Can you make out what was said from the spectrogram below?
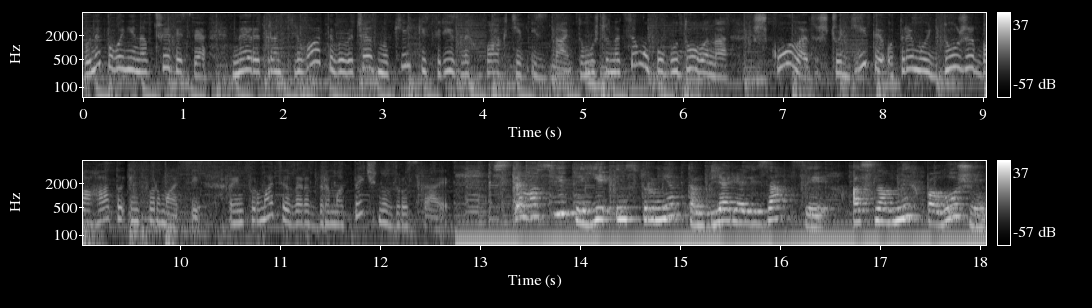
Вони повинні навчитися не ретранслювати величезну кількість різних фактів і знань, тому що на цьому побудована школа, що діти отримують дуже багато інформації. А інформація зараз драматично зростає. STEM освіти є інструментом для реалізації основних положень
